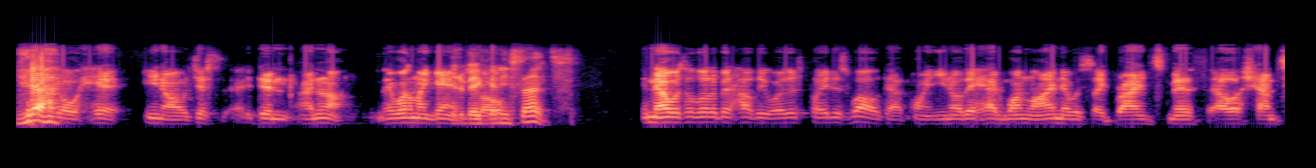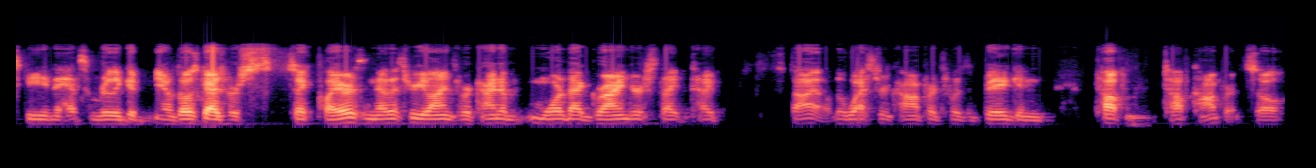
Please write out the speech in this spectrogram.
Yeah. go hit. You know, just it didn't. I don't know. It wasn't my game. Didn't make so- any sense. and that was a little bit how the Oilers played as well at that point. You know, they had one line that was like Ryan Smyth, Ales Hemsky, and they had some really good, you know, those guys were sick players. And the other three lines were kind of more that grinder type type style. The Western Conference was a big and tough, tough conference. So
